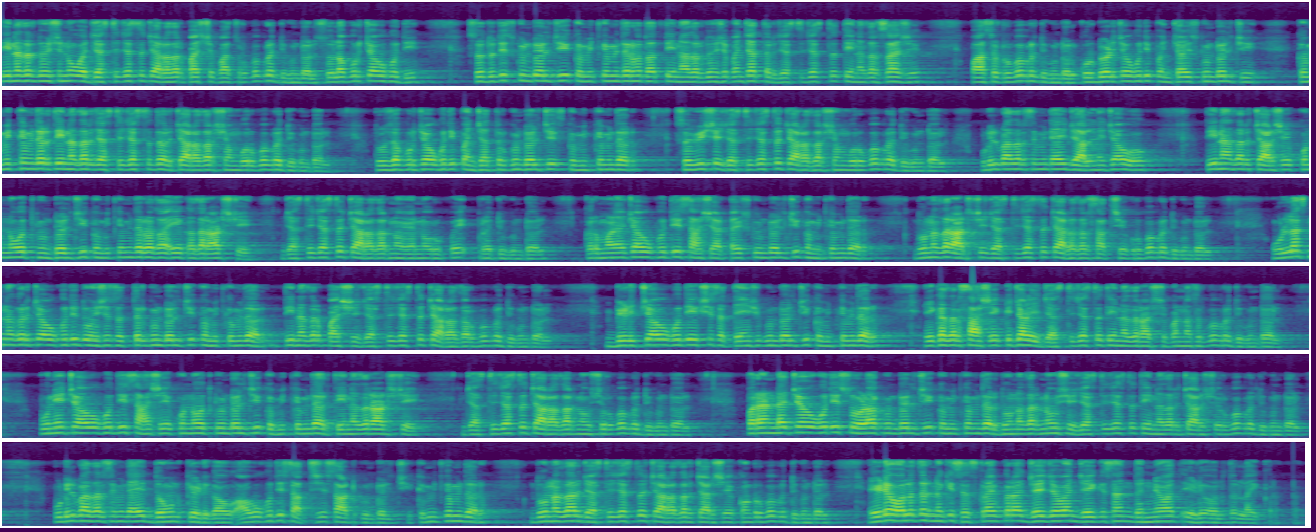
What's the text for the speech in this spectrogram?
तीन हजार दोनशे नव्वद जास्तीत जास्त चार हजार पाचशे पाच रुपये प्रति क्विंटल. सोलापूरच्या आवक होती सदोतीस क्विंटलची कमीत कमी दर होता तीन हजार दोनशे पंच्याहत्तर जास्तीत जास्त तीन हजार सहाशे. पासष्ट रुपये प्रति क्विंटल. कुर्डवाडीची होती पंचेचाळीस क्विंटलची. कमीत कमी दर तीन हजार जास्तीत जास्त दर चार हजार शंभर रुपये प्रति क्विंटल. तुळजापूरच्या आवक पंच्याहत्तर क्विंटलचीच. कमीत कमी दर सव्वीसशे जास्तीत जास्त चार हजार शंभर रुपये प्रति क्विंटल. पुढील बाजार समिती आहे जालन्याच्या आवक. तीन हजार चारशे एकोणनव्वद क्विंटलची. कमीत कमी दर होता एक हजार आठशे जास्तीत जास्त चार हजार नव्याण्णव रुपये प्रति क्विंटल. करमाळ्याची आवक होती सहाशे अठ्ठावीस क्विंटलची. कमीत कमी दर दोन हजार आठशे जास्तीत जास्त चार हजार सातशे एक रुपये प्रति क्विंटल. उल्हासनगरच्या अवखती होती दोनशे सत्तर क्विंटलची कमीत कमी दर तीन हजार पाचशे जास्तीत जास्त चार हजार रुपये प्रति क्विंटल बीडच्या अवखती होती एकशे सत्त्याऐंशी क्विंटलची कमीत कमी दर एक हजार सहाशे एक्केचाळीस जास्तीत जास्त तीन हजार आठशे पन्नास रुपये प्रति क्विंटल पुणेच्या अवखती होती सहाशे एकोणनव्वद क्विंटलची कमीत कमी दर तीन हजार आठशे जास्तीत जास्त चार हजार नऊशे रुपये प्रति क्विंटल परांडाच्या अवघती होती सोळा क्विंटलची कमीत कमी दर दोन हजार नऊशे जास्तीत जास्त तीन हजार चारशे रुपये प्रति क्विंटल पुढील बाजार समिती आहे दौंड केडगाव. आवक होती सातशे साठ क्विंटलची. कमीत कमी दर दोन हजार जास्तीत जास्त चार हजार चारशे एकावन्न रुपये प्रति क्विंटल. एडे आवडला तर नक्की सबस्क्राईब करा. जय जवान जय किसान. धन्यवाद. एडे आवडला तर लाईक करा.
